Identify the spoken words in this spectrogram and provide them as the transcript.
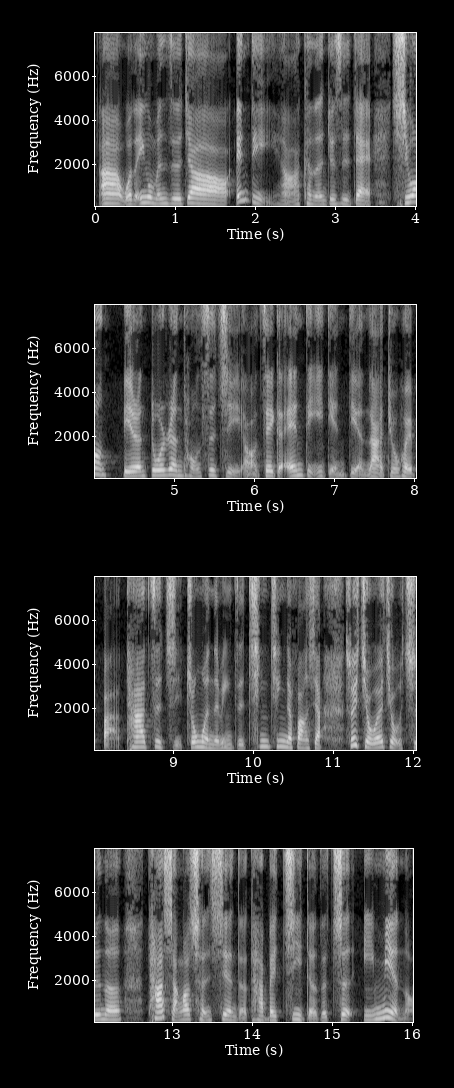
啊，我的英文名字叫 Andy 啊，可能就是在希望别人多认同自己哦，这个 Andy 一点点，那就会把他自己中文的名字轻轻的放下，所以久而久之呢，他想要呈现的，他被记得的这一面哦，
